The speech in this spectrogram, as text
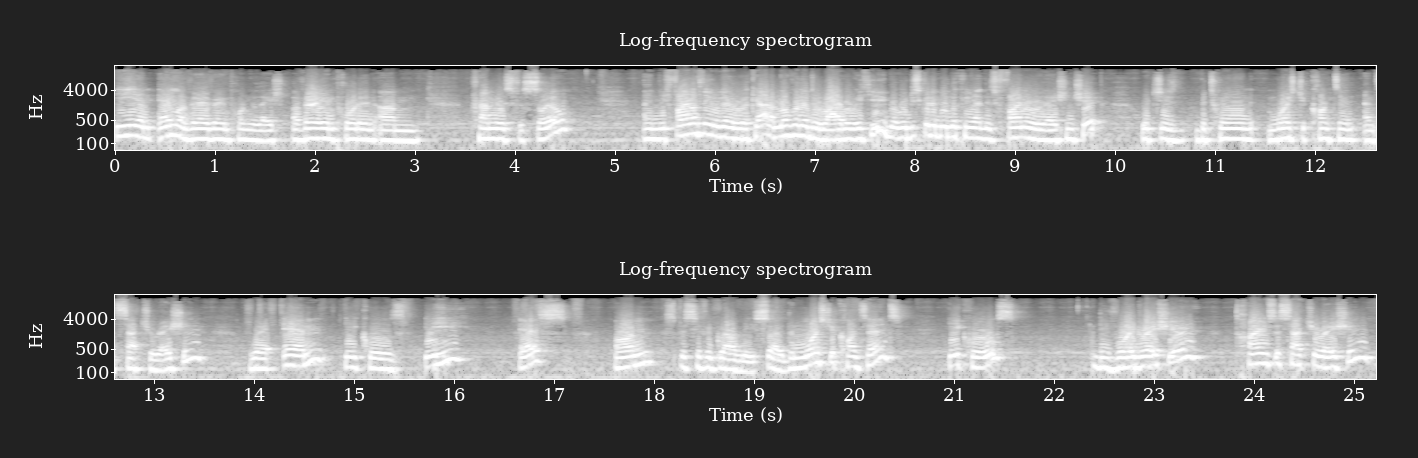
E and M are very, very important relation, are very important um, parameters for soil. And the final thing we're going to look at, I'm not going to derive it with you, but we're just going to be looking at this final relationship, which is between moisture content and saturation, where M equals E S on specific gravity. So the moisture content equals the void ratio times the saturation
